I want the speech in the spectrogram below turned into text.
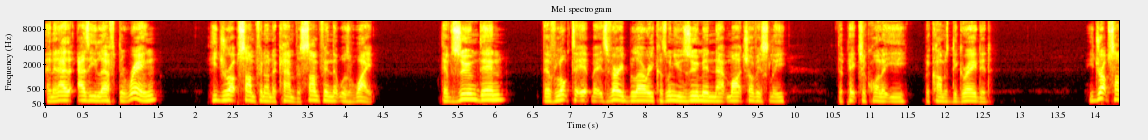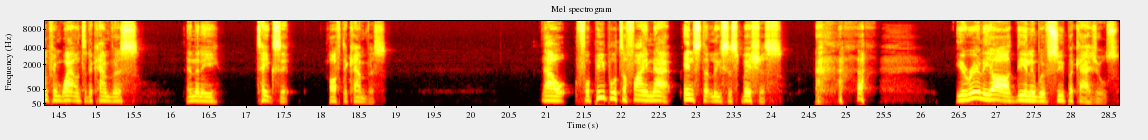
And then as, as he left the ring, he dropped something on the canvas, something that was white. They've zoomed in, they've looked at it, but it's very blurry because when you zoom in that much, obviously, the picture quality becomes degraded. He drops something white onto the canvas and then he takes it off the canvas. Now, for people to find that instantly suspicious, you really are dealing with super casuals.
